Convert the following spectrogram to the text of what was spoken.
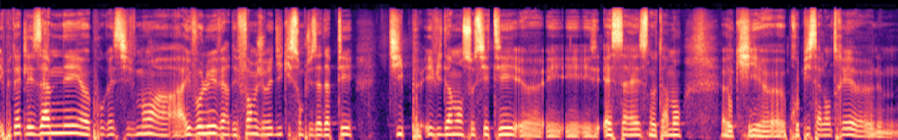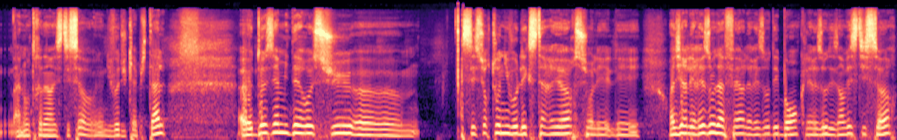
et peut-être les amener euh, progressivement à, évoluer vers des formes juridiques qui sont plus adaptées type évidemment société euh, et, SAS notamment euh, qui propice à l'entrée à l'entrée d'investisseurs au niveau du capital. deuxième idée reçue c'est surtout au niveau de l'extérieur, sur les réseaux d'affaires, les réseaux des banques, les réseaux des investisseurs.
